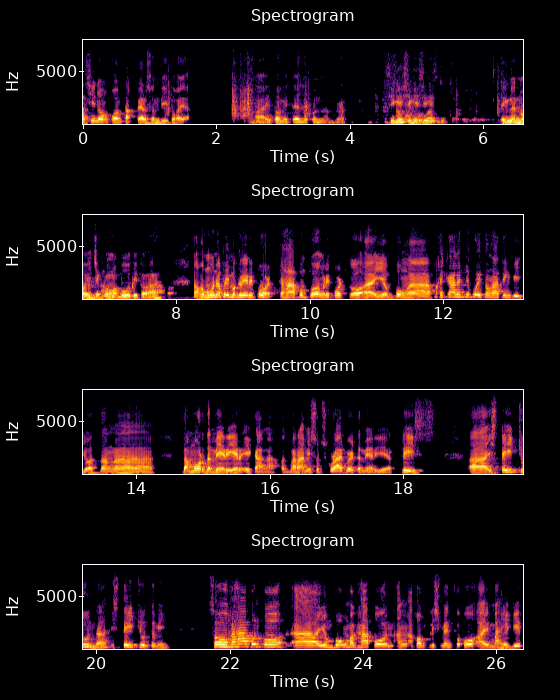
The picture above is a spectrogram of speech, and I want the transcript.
uh, sino ang contact person dito kaya? Ah, ito may telephone number. Sige, sige, sige. Tingnan mo, i-check mo mabuti to ha. Ako muna pa yung magre-report. Kahapon po ang report ko ay yung pong uh, pakikalat niyo po itong ating video at ng uh, the more the merrier eka nga. Pag maraming subscriber, the merrier. Please uh, stay tuned, ha? stay tuned to me. So kahapon po, uh, yung buong maghapon, ang accomplishment ko po ay mahigit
